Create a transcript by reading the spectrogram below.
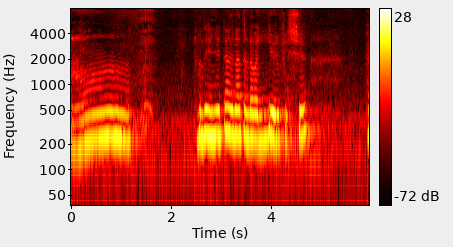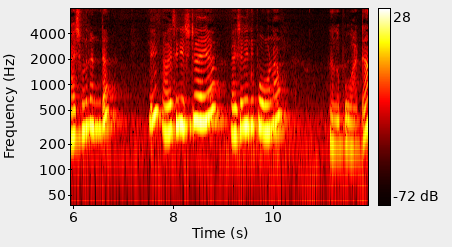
ആ. അത് കഴിഞ്ഞിട്ട് അതിനകത്തുണ്ട് വലിയൊരു ഫിഷ് കാശ്മീർ കണ്ട ഏ ആകാശക്ക് ഇഷ്ടമായ ആകാശക്ക് ഇനി പോകണം ഞങ്ങൾ പോവാട്ടാ.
